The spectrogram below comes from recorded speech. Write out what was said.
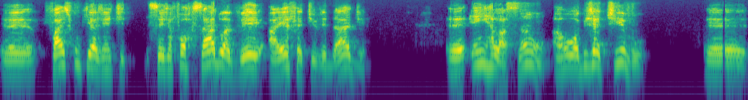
é, faz com que a gente seja forçado a ver a efetividade é, em relação ao objetivo é,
